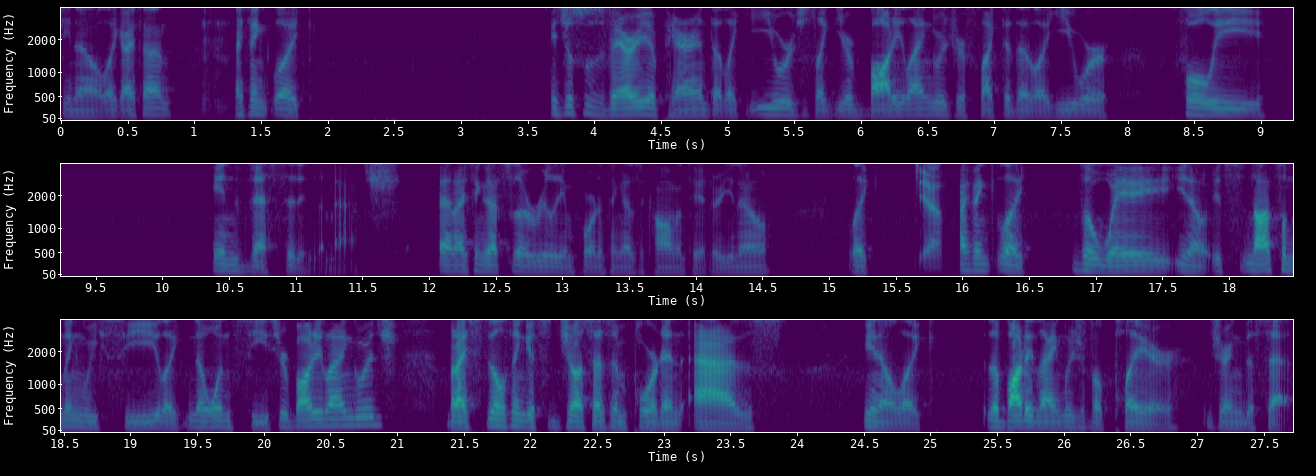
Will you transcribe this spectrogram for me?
You know, like I thought, Mhm. I think like. It just was very apparent that like you were just like your body language reflected that like you were fully invested in the match. And I think that's a really important thing as a commentator, you know? Like Yeah. I think like the way, you know, it's not something we see, like no one sees your body language, but I still think it's just as important as you know, like the body language of a player during the set.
